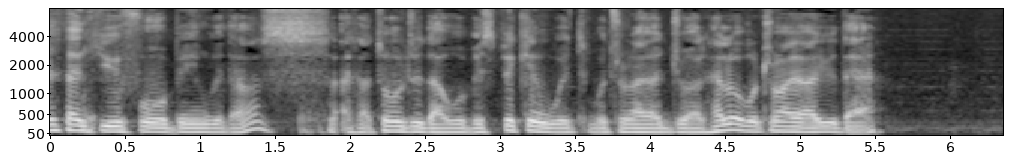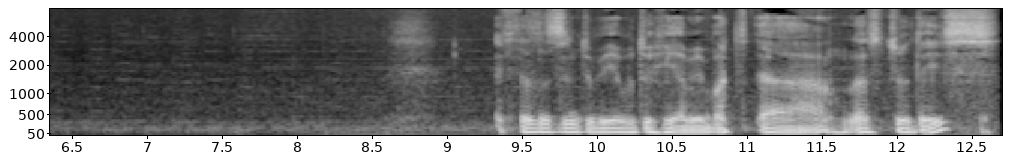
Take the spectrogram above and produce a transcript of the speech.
Okay, thank you for being with us. As I told you that we'll be speaking with Motunrayo Joel. Hello, Motunrayo, are you there? It doesn't seem to be able to hear me, but uh, let's do this.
